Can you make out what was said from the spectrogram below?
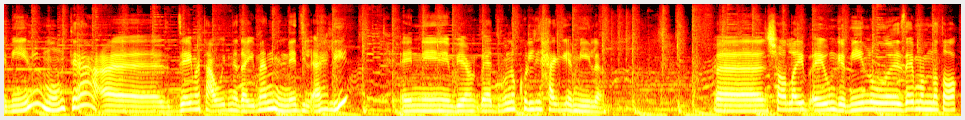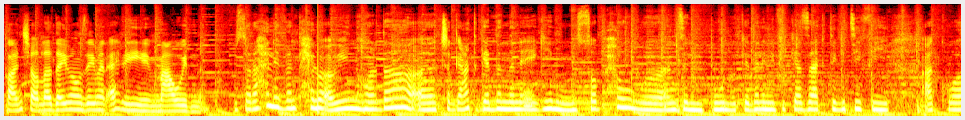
جميل ممتع. آه، زي ما تعودنا دايما من النادي الأهلي إن بي- بيقدموا لنا كل حاجة جميلة. فإن شاء الله يبقى يوم جميل وزي ما بنتوقع إن شاء الله دايما وزي ما الأهلي معودنا. بصراحة ال event حلو قوي النهارده. آه، اتشجعت جدا إن أنا أجي من الصبح وأنزل ال pool وكده لأن في كذا activity في aqua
